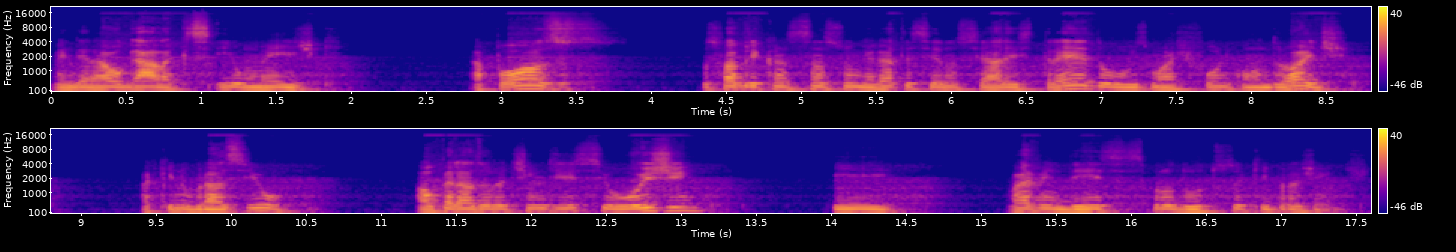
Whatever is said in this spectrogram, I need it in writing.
venderá o Galaxy e o Magic. Após os fabricantes Samsung e HTC anunciarem a estreia do smartphone com Android aqui no Brasil, a operadora TIM disse hoje que vai vender esses produtos aqui pra gente.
